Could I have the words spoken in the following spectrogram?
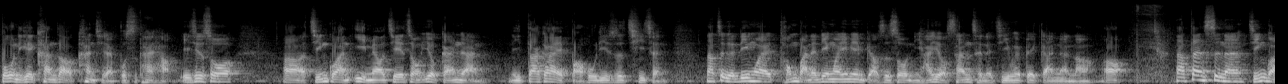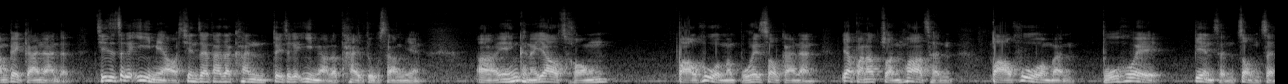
不过你可以看到，看起来不是太好。也就是说，啊，尽管疫苗接种又感染，你大概保护力是七成。那这个另外铜板的另外一面表示说，你还有三成的机会被感染了哦。那但是呢，尽管被感染的，其实这个疫苗现在大家看对这个疫苗的态度上面，啊，也很可能要从保护我们不会受感染，要把它转化成保护我们不会变成重症。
